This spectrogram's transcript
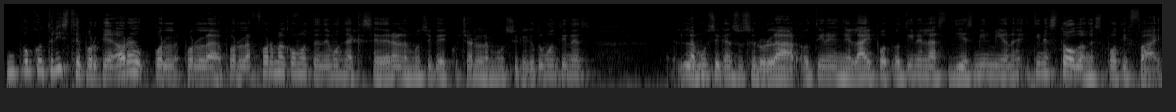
un poco triste porque ahora por la, por la, por la forma como tenemos de acceder a la música y escuchar la música, que tú no tienes la música en su celular o tienen el iPod o tienen las 10 mil millones y tienes todo en Spotify.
